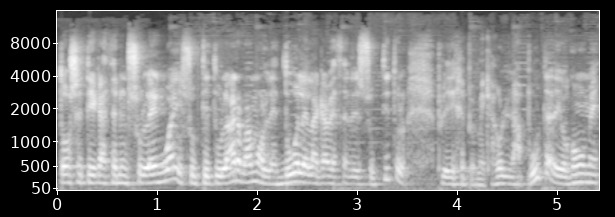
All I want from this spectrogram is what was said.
todo se tiene que hacer en su lengua y subtitular, vamos, les duele la cabeza el subtítulo. Pero dije, pero me cago en la puta, digo, ¿cómo me,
